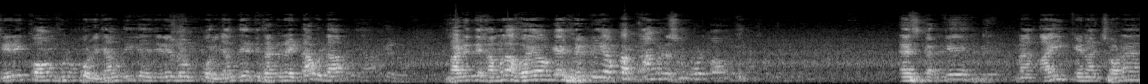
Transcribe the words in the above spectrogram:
ਜਿਹੜੀ ਕੌਮ ਹੁਣ ਭੁੱਲ ਜਾਂਦੀ ਹੈ, ਜਿਹੜੇ ਲੋਕ ਭੁੱਲ ਜਾਂਦੇ ਆ ਕਿ ਸਾਡੇ ਨਾਲ ਏਡਾ ਵੱਡਾ ਸਾਡੇ ਤੇ ਹਮਲਾ ਹੋਇਆ ਹੋ ਗਿਆ ਫਿਰ ਵੀ ਆਪਾਂ ਕਾਂਗਰਸ ਨੂੰ ਵੋਟ ਪਾਉਂਗੇ ਇਸ ਕਰਕੇ ਮੈਂ ਆਈ ਕਹਿਣਾ ਚਾਹਣਾ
